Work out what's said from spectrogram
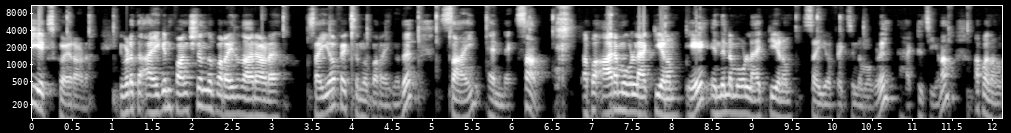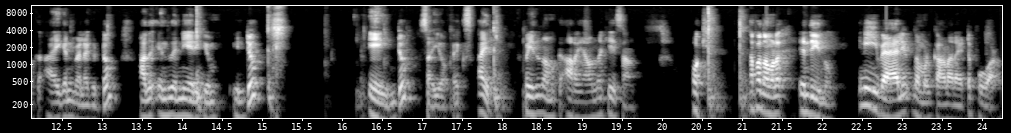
d x square ആണ്. ഇവിടുത്തെ ഐഗൻ ഫംഗ്ഷൻ എന്ന് പറയുന്നത് ആരാണ്? സൈ ഓഫ് എക്സ് എന്ന് പറയുന്നത് സൈൻ എൻ എക്സ് ആണ്. അപ്പൊ ആരെ മുകളിൽ ആക്ട് ചെയ്യണം? എ എന്തിന്റെ മുകളിൽ ആക്ട് ചെയ്യണം. സൈ ഓഫ് എക്സിന്റെ മുകളിൽ ആക്ട് ചെയ്യണം. അപ്പൊ നമുക്ക് ഐഗൻ വില കിട്ടും. അത് എന്ത് തന്നെയായിരിക്കും? Into a into psi of x ആയിരിക്കും. അപ്പൊ ഇത് നമുക്ക് അറിയാവുന്ന കേസാണ് ഓക്കെ അപ്പൊ നമ്മൾ എന്ത് ചെയ്യുന്നു? ഇനി ഈ വാല്യൂ നമ്മൾ കാണാനായിട്ട് പോവാണ്.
